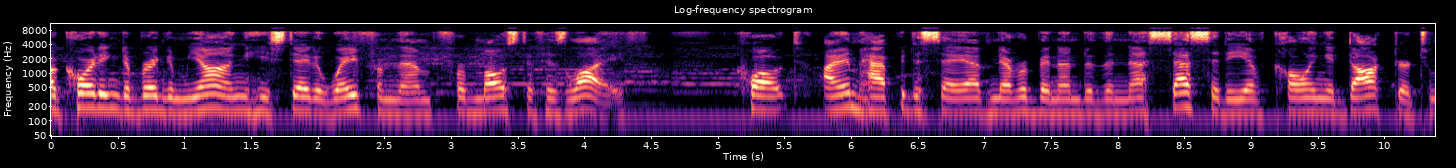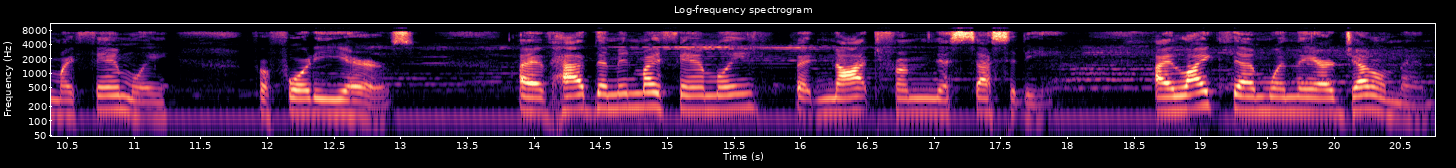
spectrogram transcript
According to Brigham Young, he stayed away from them for most of his life. Quote, I am happy to say I've never been under the necessity of calling a doctor to my family for 40 years. I have had them in my family, but not from necessity. I like them when they are gentlemen,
